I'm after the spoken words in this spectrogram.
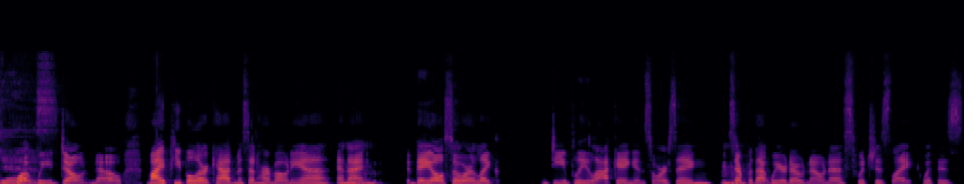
what we don't know. My people are Cadmus and Harmonia and Mhm. I they also are like deeply lacking in sourcing except Mm-hmm. for that weirdo Nonnus which is like with his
